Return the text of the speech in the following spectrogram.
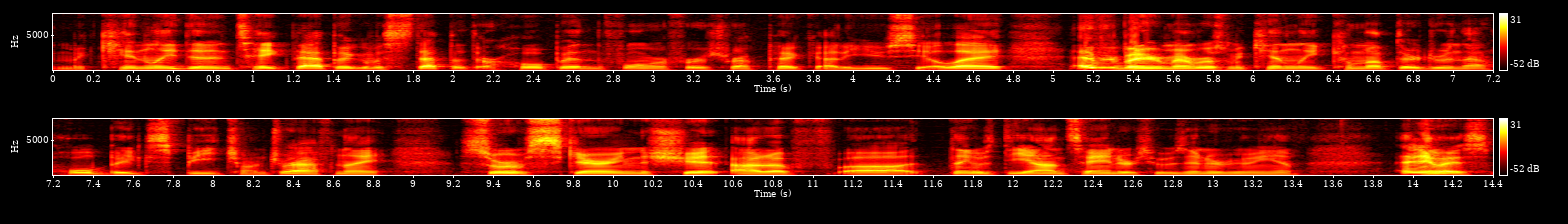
McKinley didn't take that big of a step that they're hoping, the former first round pick out of UCLA. Everybody remembers McKinley coming up there doing that whole big speech on draft night, sort of scaring the shit out of, uh, I think it was Deion Sanders who was interviewing him. Anyways,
